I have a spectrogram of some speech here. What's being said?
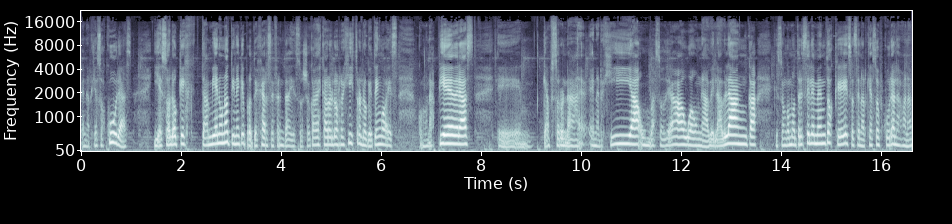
energías oscuras. Y eso lo que también uno tiene que protegerse frente a eso. Yo cada vez que abro los registros lo que tengo es como unas piedras, eh, que absorben la energía, un vaso de agua, una vela blanca, que son como tres elementos que esas energías oscuras las van a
